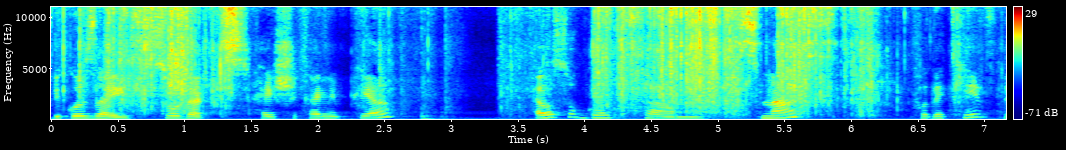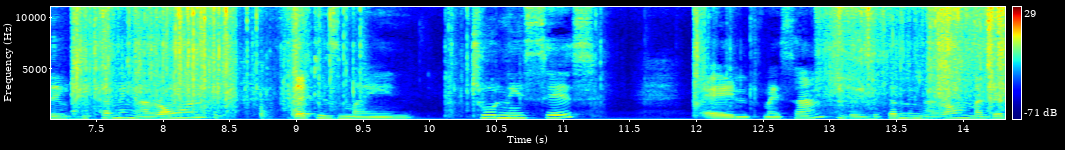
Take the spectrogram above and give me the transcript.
because I saw that haishikani pia. I also got some snacks for the kids. They'll be coming around. That is my two nieces and my son. They'll be coming around, and then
